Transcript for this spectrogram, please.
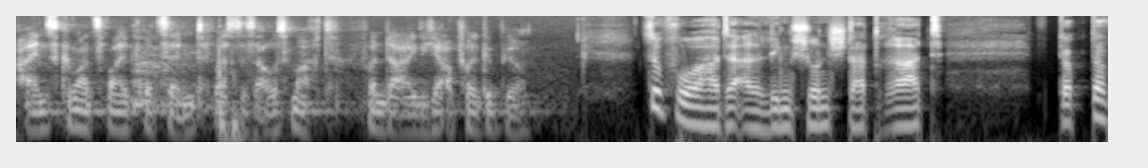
1,2 Prozent, was das ausmacht von der eigentlichen Abfallgebühr. Zuvor hatte allerdings schon Stadtrat Dr.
